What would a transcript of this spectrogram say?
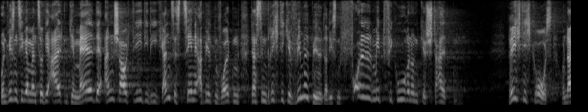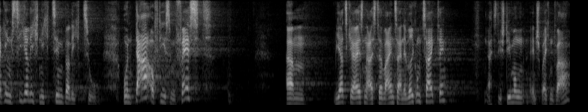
Und wissen Sie, wenn man so die alten Gemälde anschaut, die, die die ganze Szene abbilden wollten, das sind richtige Wimmelbilder, die sind voll mit Figuren und Gestalten. Richtig groß. Und da ging es sicherlich nicht zimperlich zu. Und da auf diesem Fest, ähm, wie hat es geheißen, als der Wein seine Wirkung zeigte, als die Stimmung entsprechend war,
